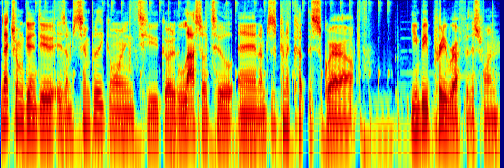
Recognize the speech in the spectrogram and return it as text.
Next what I'm going to do is I'm simply going to go to the lasso tool and I'm just going to cut this square out. You can be pretty rough for this one.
